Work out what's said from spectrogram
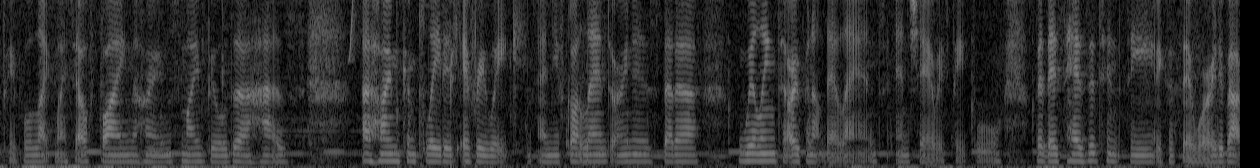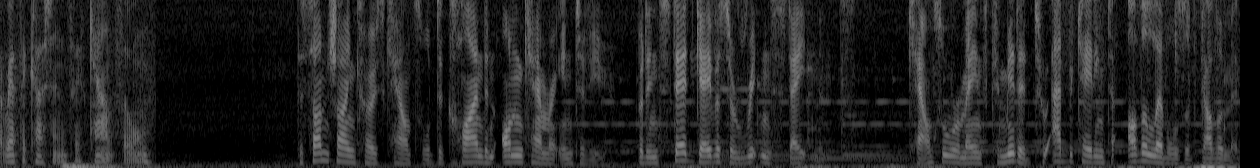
people like myself buying the homes. My builder has a home completed every week, and you've got landowners that are willing to open up their land and share with people. But there's hesitancy because they're worried about repercussions with council. The Sunshine Coast Council declined an on camera interview, but instead gave us a written statement. Council remains committed to advocating to other levels of government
